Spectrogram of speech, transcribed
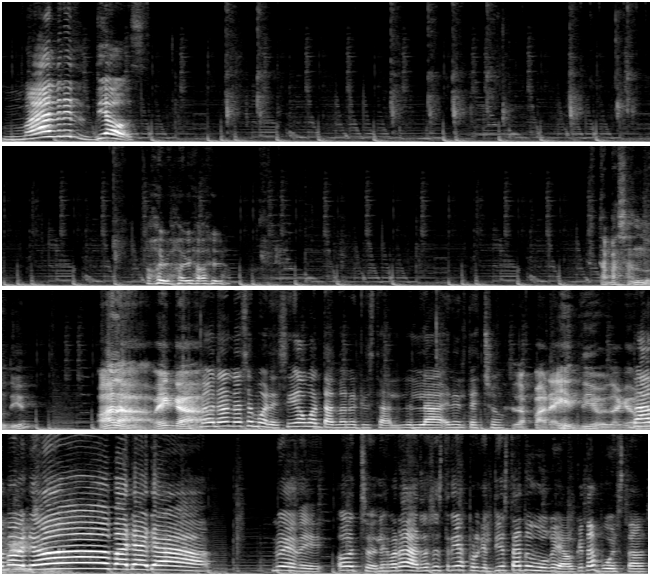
¡Madre de Dios! Olo, olo, olo. ¿Qué está pasando, tío? ¡Hala! ¡Venga! No, no, no se muere. Sigue aguantando en el cristal, en, la- en el techo. Las paredes, tío. Se ha ¡Vámonos, banana! 9, 8. Les van a dar dos estrellas porque el tío está todo bugueado. ¿Qué te apuestas?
